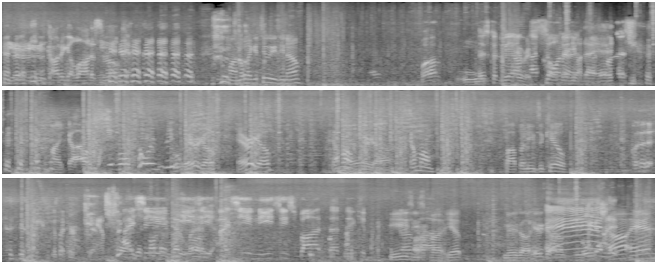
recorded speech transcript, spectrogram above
You're causing a lot of smoke. Come on, don't make it too easy now. Well, this could be There on were that so corner. many on that edge. Oh my god. Oh, it rolled towards me. Ooh, there we go. There we go. Come on. There we go. Come on. Papa needs a kill. it's like they're camping. I see an easy. I see an easy spot that they can. Easy spot. Yep. Here we go. Here we go. And Oh, and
